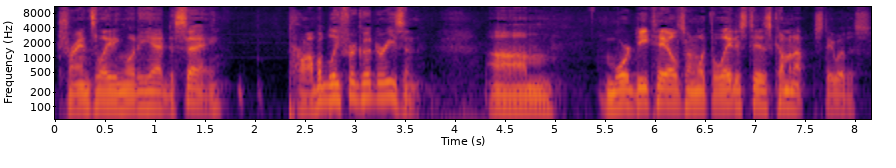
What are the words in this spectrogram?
translating what he had to say, probably for good reason. Um, more details on what the latest is coming up. Stay with us.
